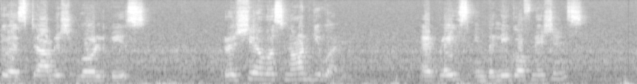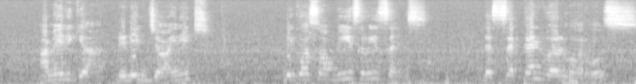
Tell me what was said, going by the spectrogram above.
to establish world peace. Russia was not given a place in the League of Nations. America didn't join it. Because of these reasons, the Second World War was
